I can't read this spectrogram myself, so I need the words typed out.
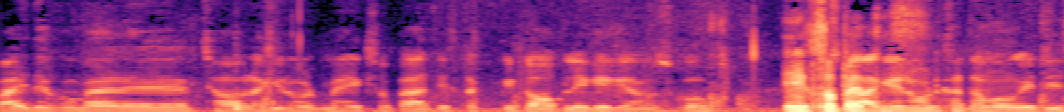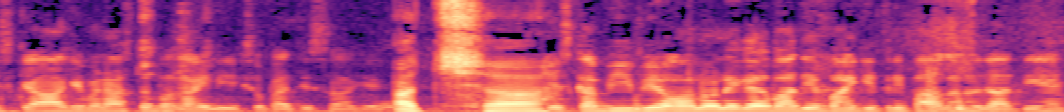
भाई देखो मैंने छावला की रोड में 135 तक की टॉप लेके गया उसको। एक सौ उसके आगे पैंतीस रोड खत्म हो गई थी इसके आगे मैंने आज तक भगा ही नहीं 135 से आगे। अच्छा। इसका बीबी ऑन होने के बाद ये बाइक इतनी पागल हो जाती है।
